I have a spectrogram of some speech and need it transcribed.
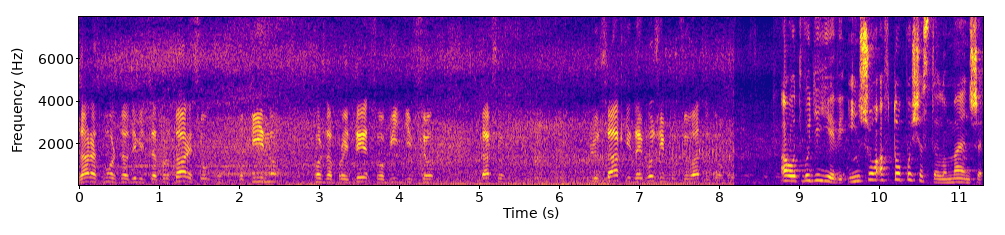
зараз можна дивитися тротуари спокійно, можна пройти, свобідні, все. Так що в плюсах і дай Боже їм працювати добре. А от водієві іншого авто пощастило менше.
